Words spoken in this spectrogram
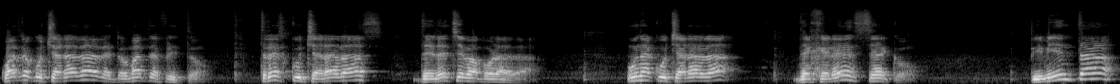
4 cucharadas de tomate frito, 3 cucharadas de leche evaporada, una cucharada de jerez seco, pimienta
